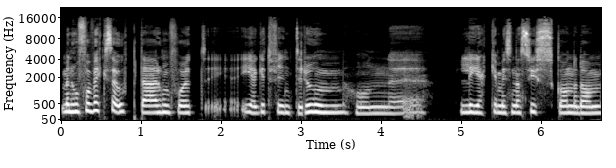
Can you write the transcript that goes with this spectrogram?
men hon får växa upp där, hon får ett e-, eget fint rum, hon eh, leker med sina syskon och de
